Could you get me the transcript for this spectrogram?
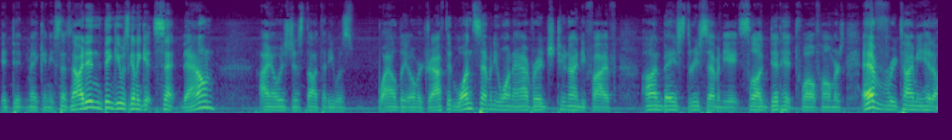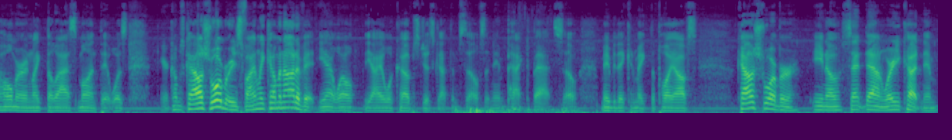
It didn't make any sense. Now I didn't think he was gonna get sent down. I always just thought that he was wildly overdrafted. 171 average, 295 on base, 378 slug. Did hit 12 homers. Every time he hit a homer in like the last month, it was here comes Kyle Schwarber. He's finally coming out of it. Yeah, well, the Iowa Cubs just got themselves an impact bat, so maybe they can make the playoffs. Kyle Schwarber, you know, sent down. Where are you cutting him?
